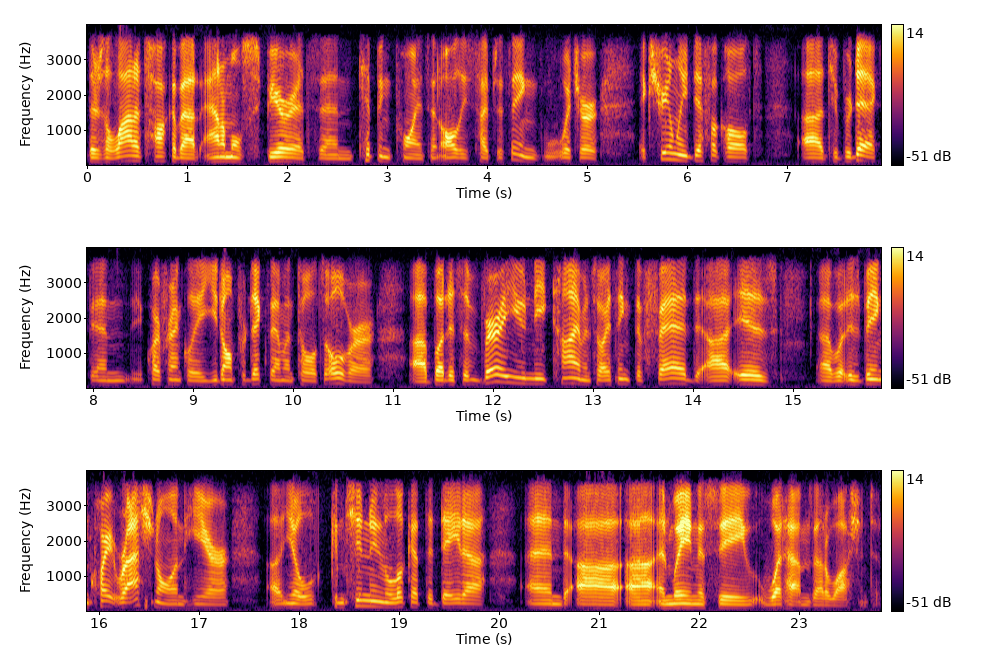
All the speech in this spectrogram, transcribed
there's a lot of talk about animal spirits and tipping points and all these types of things, which are extremely difficult uh, to predict, and quite frankly, you don't predict them until it's over. Uh, but it's a very unique time, and so I think the Fed uh, is uh, is being quite rational in here. Uh, you know, continuing to look at the data and uh, uh, and waiting to see what happens out of Washington.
